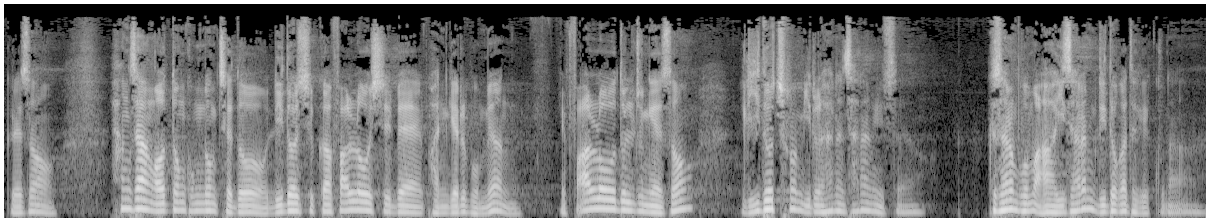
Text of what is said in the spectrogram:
그래서 항상 어떤 공동체도 리더십과 팔로우십의 관계를 보면 팔로우들 중에서 리더처럼 일을 하는 사람이 있어요. 그 사람 보면 아, 이 사람 리더가 되겠구나.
